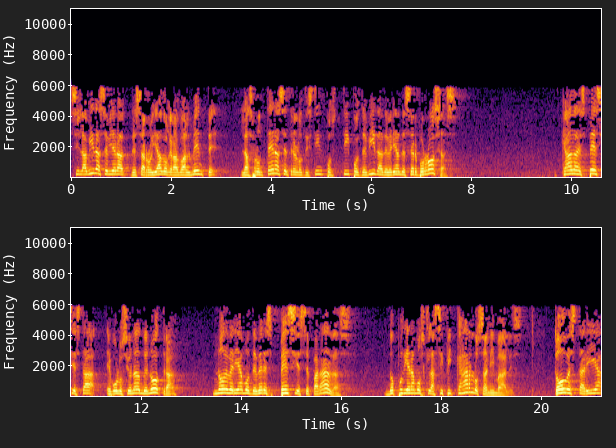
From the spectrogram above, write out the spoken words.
Si la vida se hubiera desarrollado gradualmente, las fronteras entre los distintos tipos de vida deberían de ser borrosas. Cada especie está evolucionando en otra, no deberíamos de ver especies separadas no pudiéramos clasificar los animales. Todo estaría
